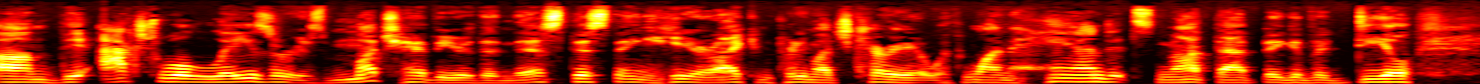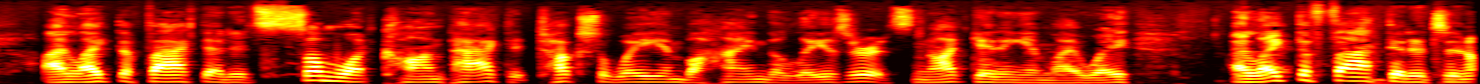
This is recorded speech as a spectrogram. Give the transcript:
Um, the actual laser is much heavier than this. This thing here, I can pretty much carry it with one hand. It's not that big of a deal. I like the fact that it's somewhat compact. It tucks away in behind the laser. It's not getting in my way. I like the fact that it's an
